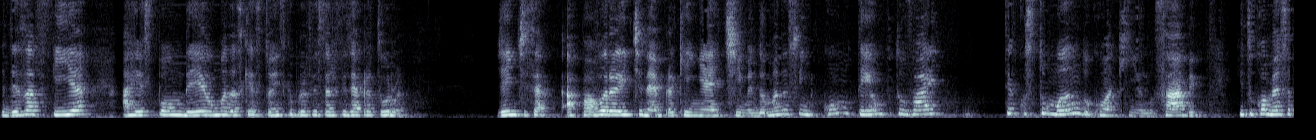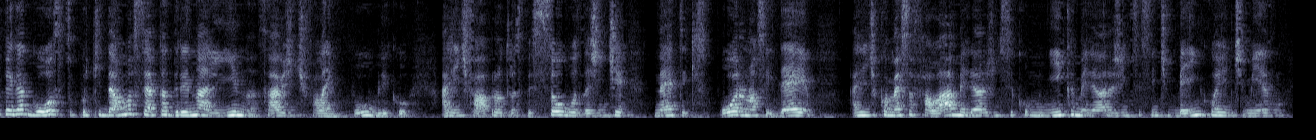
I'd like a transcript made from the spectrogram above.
Te desafia a responder uma das questões que o professor fizer para a turma. Gente, isso é apavorante, né, para quem é tímido, mas assim, com o tempo tu vai te acostumando com aquilo, sabe? E tu começa a pegar gosto, porque dá uma certa adrenalina, sabe? A gente falar em público, a gente falar para outras pessoas, a gente, né, ter que expor a nossa ideia, a gente começa a falar melhor, a gente se comunica melhor, a gente se sente bem com a gente mesmo.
